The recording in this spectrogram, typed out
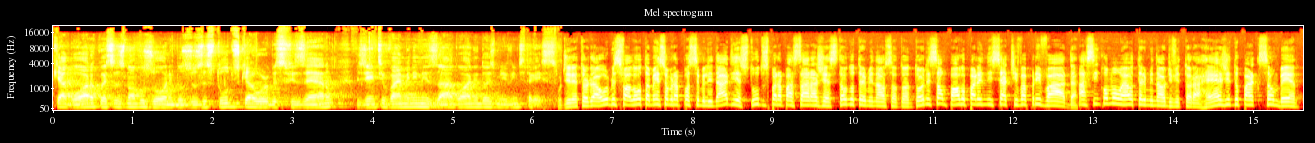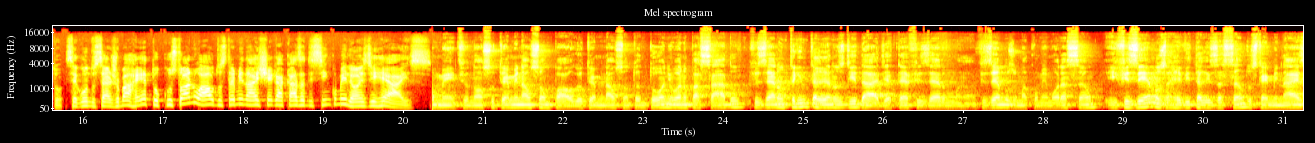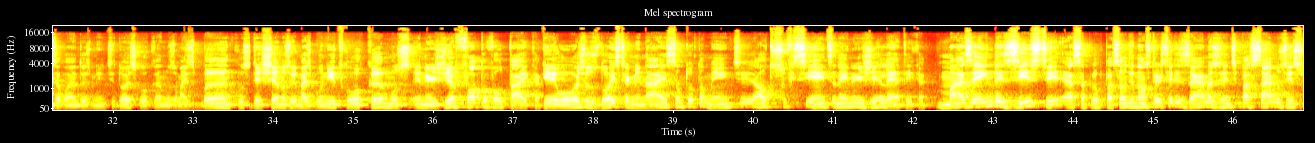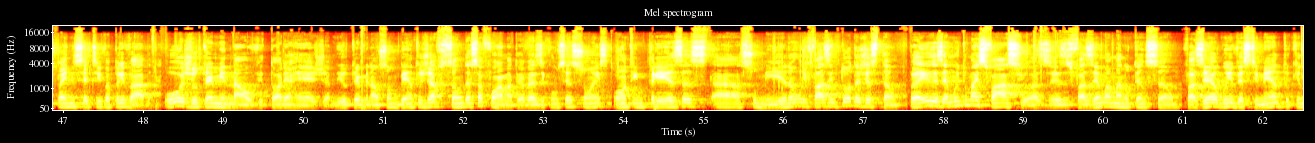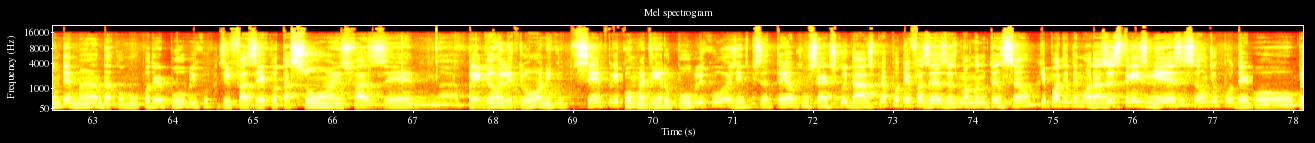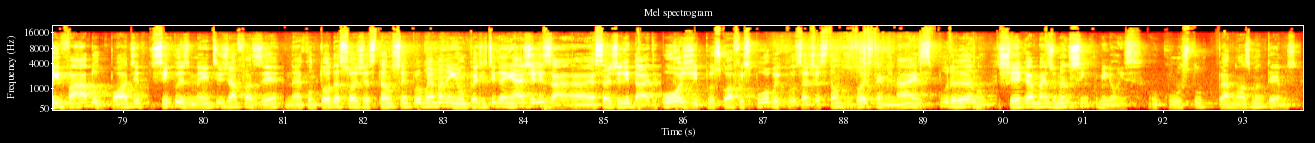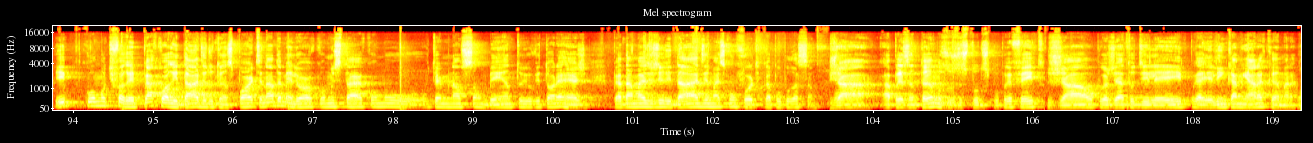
que agora com esses novos ônibus e os estudos que a Urbis fizeram, a gente vai minimizar agora em 2023. O diretor da Urbis falou também sobre a possibilidade de estudos para passar a gestão do Terminal Santo Antônio e São Paulo para iniciativa privada, assim como é o terminal de Vitória Regia e do Parque São Bento. Segundo Sérgio Barreto, o custo anual dos terminais chega a casa de 5 milhões de reais. Realmente, o nosso Terminal São Paulo e o Terminal Santo Antônio, ano passado, fizeram 30 anos de idade, até fizeram uma, fizemos uma comemoração e fizemos a revitalização revitalização dos terminais agora em 2022, colocamos mais bancos, deixamos ele mais bonito, colocamos energia fotovoltaica, porque hoje os dois terminais são totalmente autossuficientes na energia elétrica. Mas ainda existe essa preocupação de nós terceirizarmos, a gente passarmos isso para a iniciativa privada. Hoje o terminal Vitória Régia e o terminal São Bento já são dessa forma, através de concessões, onde empresas assumiram e fazem toda a gestão. Para eles é muito mais fácil, às vezes, fazer fazer uma manutenção, fazer algum investimento que não demanda, como o poder público, de fazer cotações, fazer uh, pregão eletrônico. Sempre, como é dinheiro público, a gente precisa ter alguns certos cuidados para poder fazer, às vezes, uma manutenção que pode demorar, às vezes, três meses, onde o poder, o privado, pode simplesmente já fazer né, com toda a sua gestão sem problema nenhum, para a gente ganhar agilizar, ah, essa agilidade. Hoje, para os cofres públicos, a gestão dos dois terminais por ano ano chega a mais ou menos 5 milhões o custo para nós mantermos. E como te falei, para a qualidade do transporte, nada melhor como estar como o Terminal São Bento e o Vitória Regia, para dar mais agilidade e mais conforto para a população. Já apresentamos os estudos para o prefeito, já o projeto de lei para ele encaminhar à Câmara.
